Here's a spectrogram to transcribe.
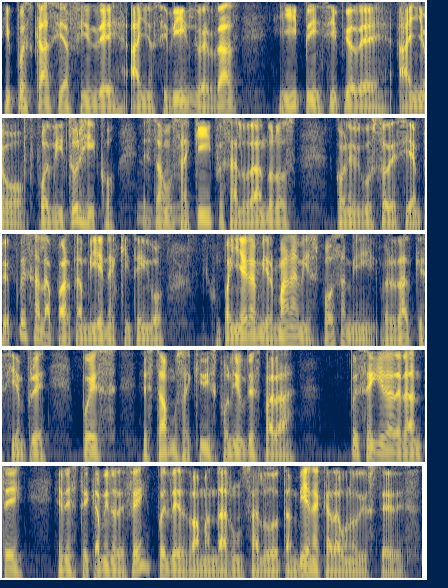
y pues casi a fin de año civil, ¿verdad? Y principio de año pues litúrgico. Estamos aquí pues saludándolos con el gusto de siempre. Pues a la par también aquí tengo compañera, mi hermana, mi esposa, mi verdad que siempre pues estamos aquí disponibles para pues seguir adelante en este camino de fe. Pues les va a mandar un saludo también a cada uno de ustedes.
